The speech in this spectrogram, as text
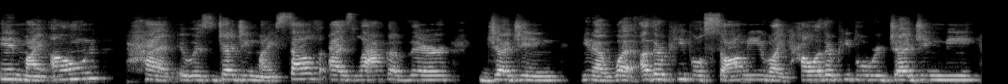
in my own head it was judging myself as lack of their judging you know what other people saw me like how other people were judging me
